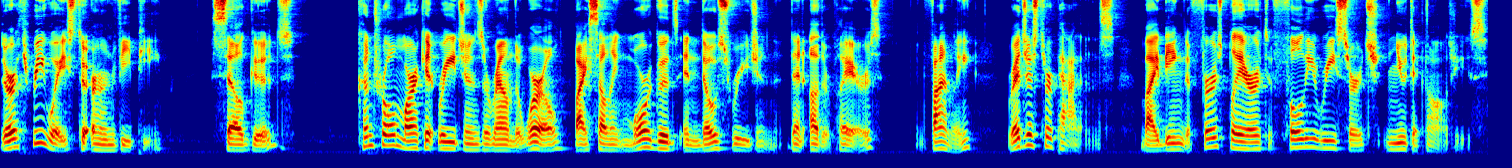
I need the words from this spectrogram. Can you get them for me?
There are three ways to earn VP sell goods, control market regions around the world by selling more goods in those regions than other players, and finally, register patents by being the first player to fully research new technologies.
